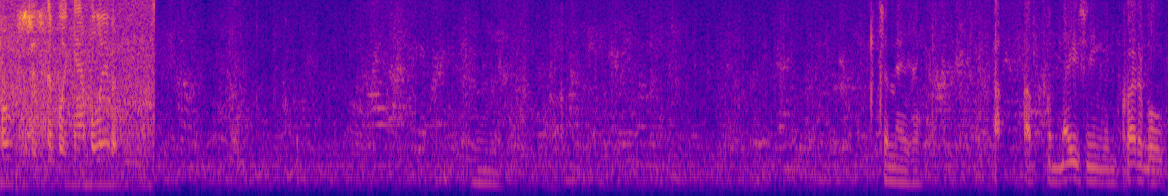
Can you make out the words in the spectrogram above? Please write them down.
folks just simply can't believe it. It's amazing. Uh, amazing, incredible,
